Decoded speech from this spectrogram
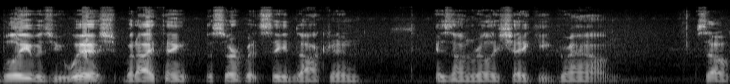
believe as you wish, but I think the serpent seed doctrine is on really shaky ground. So,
